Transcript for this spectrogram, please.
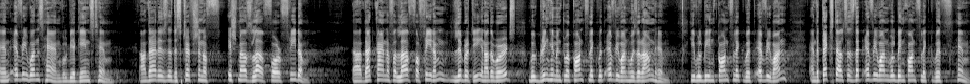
and everyone's hand will be against him. Uh, that is the description of Ishmael's love for freedom. Uh, that kind of a love for freedom, liberty, in other words, will bring him into a conflict with everyone who is around him. He will be in conflict with everyone, and the text tells us that everyone will be in conflict with him.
